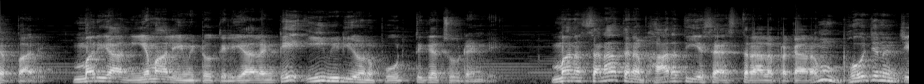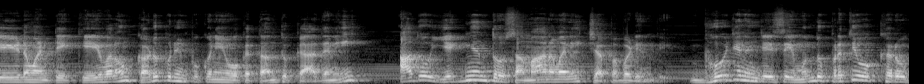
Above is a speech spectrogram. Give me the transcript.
చెప్పాలి. మరి ఆ నియమాలు ఏమిటో తెలియాలంటే ఈ వీడియోను పూర్తిగా చూడండి. మన సనాతన భారతీయ శాస్త్రాల ప్రకారం భోజనం చేయడం అంటే కేవలం కడుపు నింపుకునే ఒక తంతు కాదని అదో యజ్ఞంతో సమానమని చెప్పబడింది. భోజనం చేసే ముందు ప్రతి ఒక్కరూ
